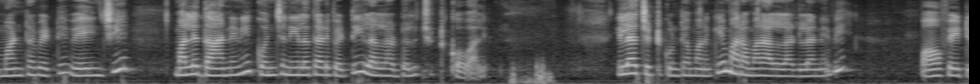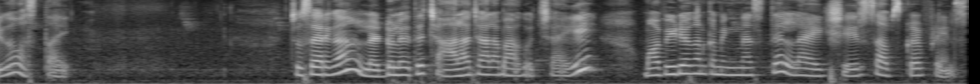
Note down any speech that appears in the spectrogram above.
మంట పెట్టి వేయించి మళ్ళీ దానిని కొంచెం నీళ్ళ తడి పెట్టి ఇలా లడ్డూలు చుట్టుకోవాలి. ఇలా చుట్టుకుంటే మనకి మరమరాల లడ్లు అనేవి పర్ఫెక్ట్గా వస్తాయి. చూసారుగా? లడ్డూలు అయితే చాలా చాలా బాగా వచ్చాయి మా వీడియో కనుక మీకు నచ్చితే లైక్ షేర్ సబ్స్క్రైబ్ ఫ్రెండ్స్.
